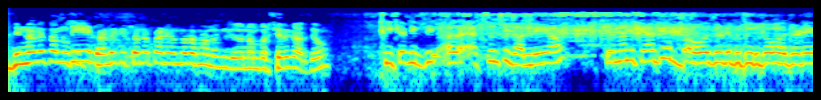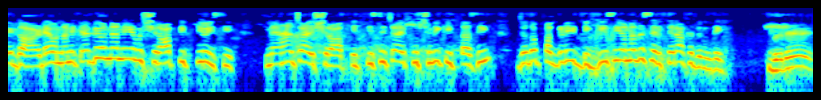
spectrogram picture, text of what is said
ਜਿਨ੍ਹਾਂ ਨੇ ਤੁਹਾਨੂੰ ਸੈਂਡ ਕੀਤਾ ਨਾ ਭੈਣੇ ਉਹਨਾਂ ਦਾ ਸਾਨੂੰ ਵੀ ਨੰਬਰ ਸ਼ੇਅਰ ਕਰ ਦਿਓ। ਠੀਕ ਹੈ ਵੀਰ ਜੀ ਐਕਚੁਅਲ ਚ ਗੱਲ ਇਹ ਆ ਕਿ ਉਹਨਾਂ ਨੇ ਕਿਹਾ ਕਿ ਉਹ ਜਿਹੜੇ ਬਜ਼ੁਰਗ ਉਹ ਜਿਹੜੇ ਗਾਰਡ ਹੈ ਉਹਨਾਂ ਨੇ ਕਿਹਾ ਕਿ ਉਹਨਾਂ ਨੇ ਸ਼ਰਾਬ ਪੀਤੀ ਹੋਈ ਸੀ। ਮੈਂ ਚਾਹੇ ਸ਼ਰਾਬ ਪੀਤੀ ਸੀ ਚਾਹੇ ਕੁਝ ਵੀ ਕੀਤਾ ਸੀ ਜਦੋਂ ਪਗੜੀ ਡਿੱਗੀ ਸੀ ਉਹਨਾਂ ਦੇ ਸਿਰ ਤੇ ਰੱਖ ਦਿੰਦੇ। ਵੀਰੇ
